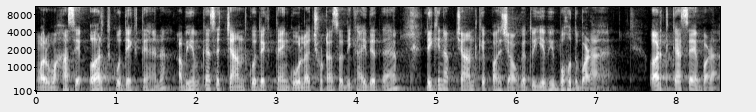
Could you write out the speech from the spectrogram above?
और वहाँ से अर्थ को देखते हैं ना, अभी हम कैसे चाँद को देखते हैं, गोला छोटा सा दिखाई देता है, लेकिन आप चाँद के पास जाओगे तो ये भी बहुत बड़ा है। अर्थ कैसे है बड़ा?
